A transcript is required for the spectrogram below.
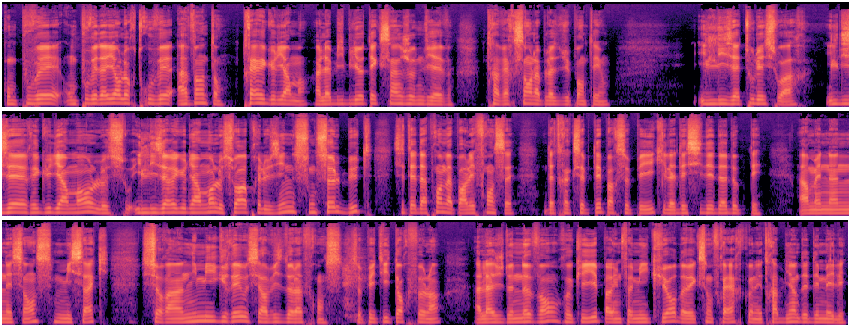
Qu'on pouvait, on pouvait d'ailleurs le retrouver à 20 ans, très régulièrement, à la bibliothèque Sainte-Geneviève, traversant la place du Panthéon. Il lisait tous les soirs, il, disait régulièrement le il régulièrement le soir après l'usine. Son seul but, c'était d'apprendre à parler français, d'être accepté par ce pays qu'il a décidé d'adopter. Arménien de naissance, Misak sera un immigré au service de la France. Ce petit orphelin, à l'âge de 9 ans, recueilli par une famille kurde avec son frère, connaîtra bien des démêlés.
